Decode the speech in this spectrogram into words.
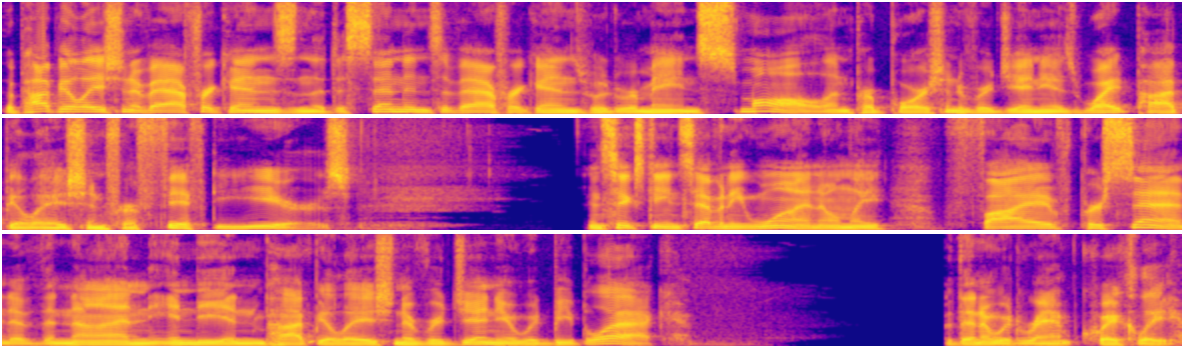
The population of Africans and the descendants of Africans would remain small in proportion to Virginia's white population for 50 years. In 1671, only 5% of the non Indian population of Virginia would be black. But then it would ramp quickly.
